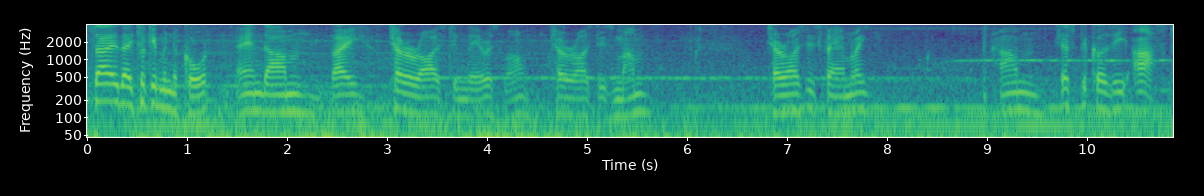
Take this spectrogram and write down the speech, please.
So they took him into court and um, they terrorised him there as well, terrorised his mum, terrorised his family, um, just because he asked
